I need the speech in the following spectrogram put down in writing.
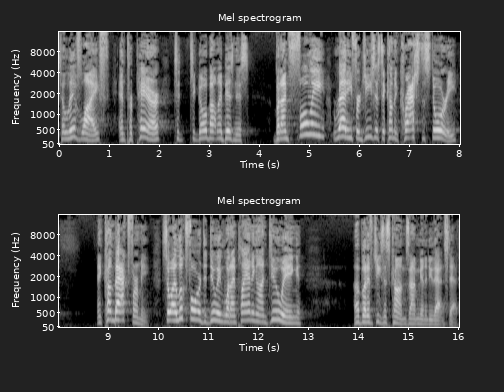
to live life and prepare to, to go about my business, but I'm fully ready for Jesus to come and crash the story and come back for me. So I look forward to doing what I'm planning on doing, uh, but if Jesus comes, I'm going to do that instead.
